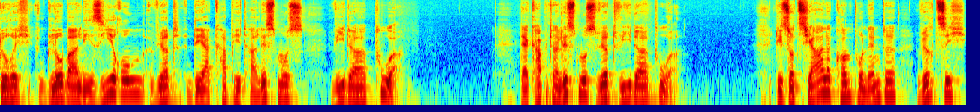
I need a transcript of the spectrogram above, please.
Durch Globalisierung wird der Kapitalismus wieder pur. Der Kapitalismus wird wieder pur. Die soziale Komponente wird sich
